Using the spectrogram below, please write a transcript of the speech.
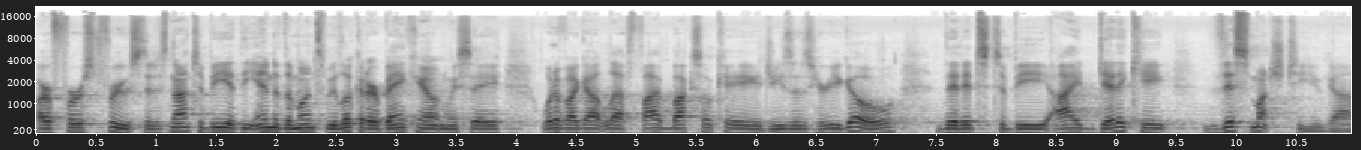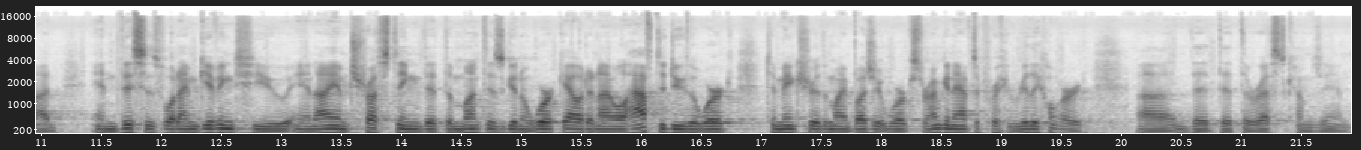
our first fruits. That it's not to be at the end of the month we look at our bank account and we say, What have I got left? Five bucks? Okay, Jesus, here you go. That it's to be, I dedicate this much to you, God, and this is what I'm giving to you, and I am trusting that the month is going to work out, and I will have to do the work to make sure that my budget works, or I'm going to have to pray really hard uh, that, that the rest comes in.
